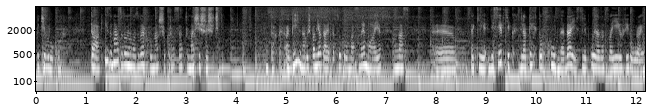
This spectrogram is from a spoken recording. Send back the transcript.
печі в руку. Так, і змазуємо зверху нашу красоту, наші шишечки. Отак, обільно. Ви ж пам'ятаєте, цукру у нас немає. У нас е, такий десертик для тих, хто худне да, і слідкує за своєю фігурою.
